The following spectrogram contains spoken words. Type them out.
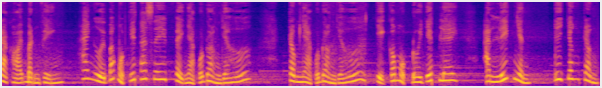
Ra khỏi bệnh viện, hai người bắt một chiếc taxi về nhà của đoàn gia hứa. Trong nhà của đoàn dữ chỉ có một đôi dép lê, anh liếc nhìn, đi chân trần,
